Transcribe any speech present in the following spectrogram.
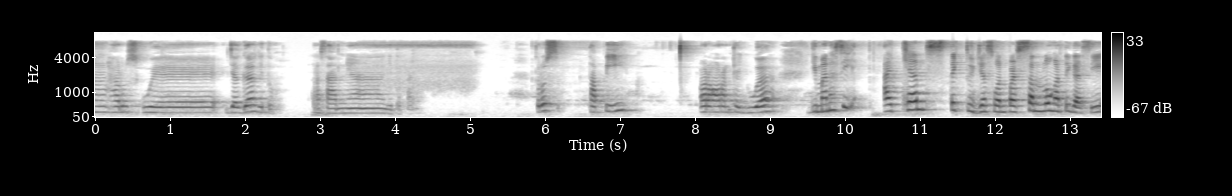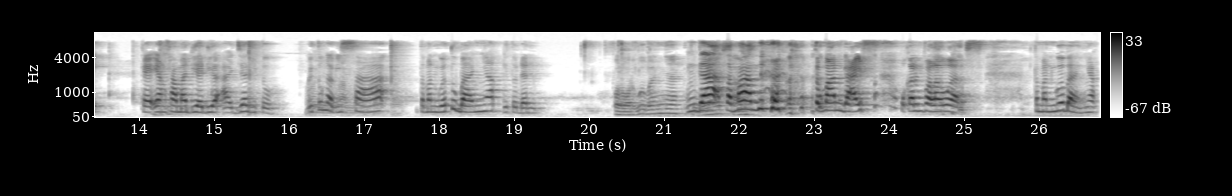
yang harus gue jaga gitu perasaannya gitu kan. Terus tapi orang-orang kayak gue gimana sih I can't stick to just one person lo ngerti gak sih? Kayak yang sama dia dia aja gitu. Gue tuh nggak bisa. teman gue tuh banyak gitu dan follower gue banyak gitu, Enggak, guys. teman. teman guys, bukan followers. Teman gue banyak,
